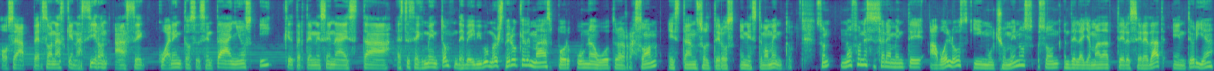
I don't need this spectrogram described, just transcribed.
o sea, personas que nacieron hace 40 o 60 años y que pertenecen a, esta, a este segmento de baby boomers, pero que además por una u otra razón están solteros en este momento. Son, no son necesariamente abuelos y mucho menos son de la llamada tercera edad en teoría,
